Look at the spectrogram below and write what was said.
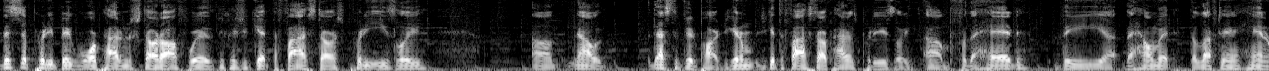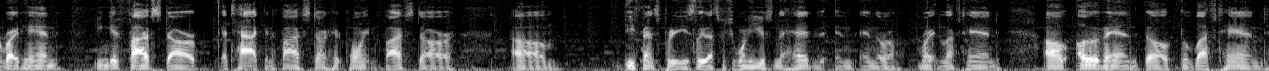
This is a pretty big war pattern to start off with because you get the five stars pretty easily. Um, now, that's the good part. You get them, you get the five star patterns pretty easily. Um, for the head, the uh, the helmet, the left hand and right hand, you can get five star attack and five star hit point and five star um, defense pretty easily. That's what you want to use in the head and, in the right and left hand. Uh, other than the the left hand,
